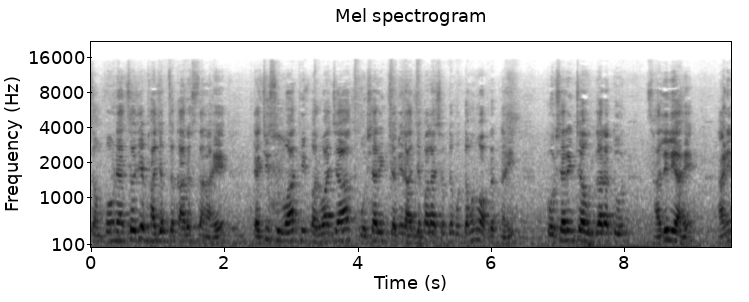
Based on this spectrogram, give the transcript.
संपवण्याचं जे भाजपचं कारस्थान आहे त्याची सुरुवात ही परवाच्या कोश्यारींच्या मी राज्यपाल हा शब्द मुद्दा म्हणून वापरत नाही कोश्यारींच्या उद्गारातून झालेली आहे. आणि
